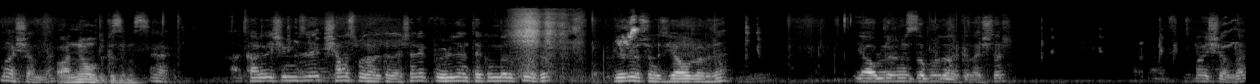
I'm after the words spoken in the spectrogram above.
Maşallah. Anne oldu kızımız. Evet. Kardeşimize şans var arkadaşlar. Hep ölüden takımları kurdu. Görüyorsunuz yavruları da. Yavrularımız da burada arkadaşlar. Maşallah.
